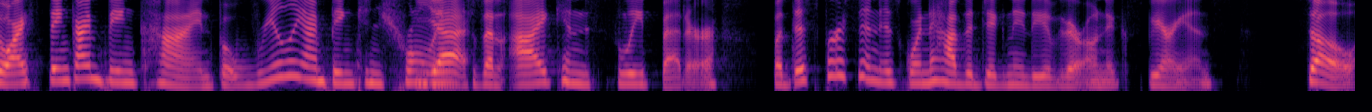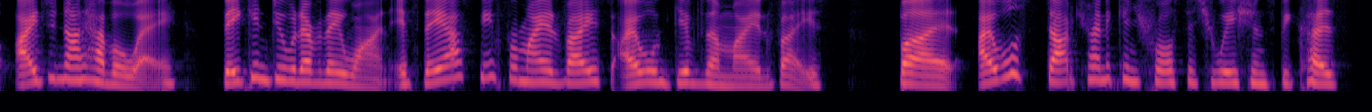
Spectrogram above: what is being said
So I think I'm being kind, but really I'm being controlling Yes. so that I can sleep better. But this person is going to have the dignity of their own experience. So I do not have a way. They can do whatever they want. If they ask me for my advice, I will give them my advice. But I will stop trying to control situations because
